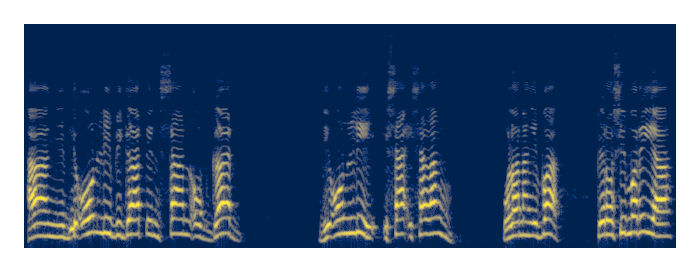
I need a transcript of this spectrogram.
ang the only begotten Son of God, the only, isa-isa lang. Wala nang iba. Pero si Maria,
